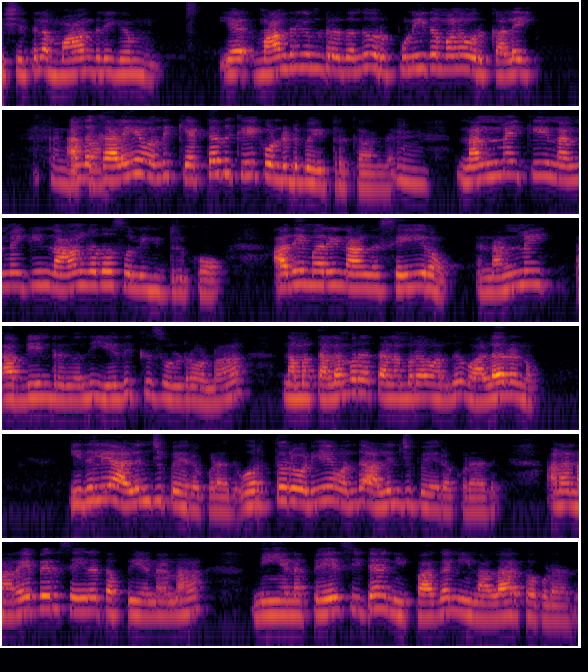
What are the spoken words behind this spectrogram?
விஷயத்துல மாந்திரிகம் மாந்திரிகம்ன்றது வந்து ஒரு புனிதமான ஒரு கலை. அந்த. கலையை வந்து கெட்டதுக்கே கொண்டுட்டு போயிட்டு இருக்காங்க. நன்மைக்கு நன்மைக்கு நாங்க தான் சொல்லிக்கிட்டு இருக்கோம். அதே மாதிரி நாங்க செய்றோம். நன்மை அப்படின்றது வந்து எதுக்கு சொல்றோம்னா நம்ம தலைமுறை தலைமுறை வந்து வளரணும். இதுலயே அழிஞ்சு போயிடக்கூடாது ஒருத்தரோடயே வந்து அழிஞ்சு போயிடக்கூடாது ஆனா நிறைய பேர் செய்யற தப்பு என்னன்னா நீ என்னை பேசிட்ட நீ பகை நீ நல்லா இருக்கக்கூடாது.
